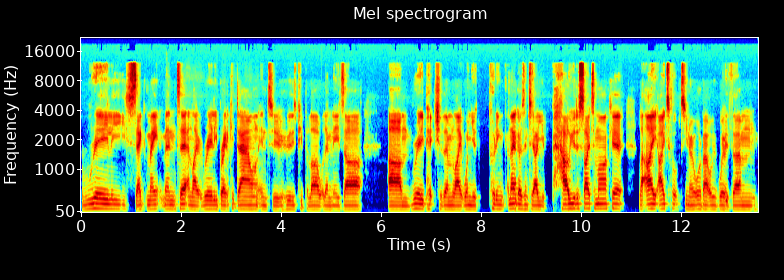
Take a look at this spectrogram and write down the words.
really segment it and like really break it down into who these people are, what their needs are. Um, really picture them like when you're putting, and that goes into how you how you decide to market. Like I I talked, you know, all about with, with um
